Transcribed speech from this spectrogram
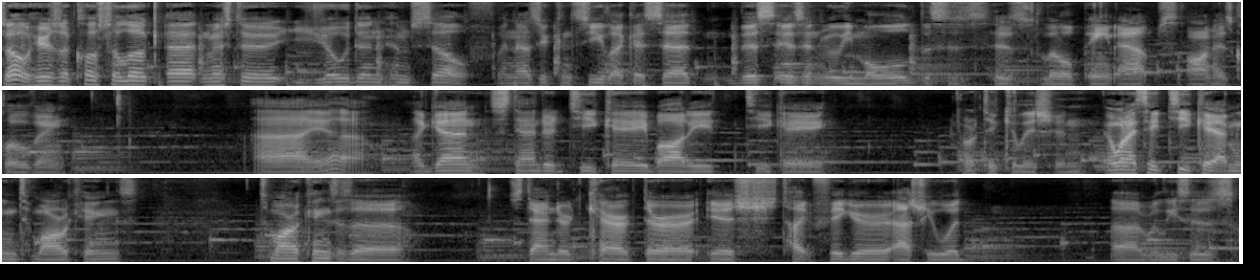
so here's a closer look at Mr. Jodan himself. And as you can see, like I said, this isn't really mold. This is his little paint apps on his clothing. Uh, yeah. Again, standard TK body, TK articulation. And when I say TK, I mean Tomorrow Kings. Tomorrow Kings is a standard character-ish type figure Ashley Wood uh, releases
